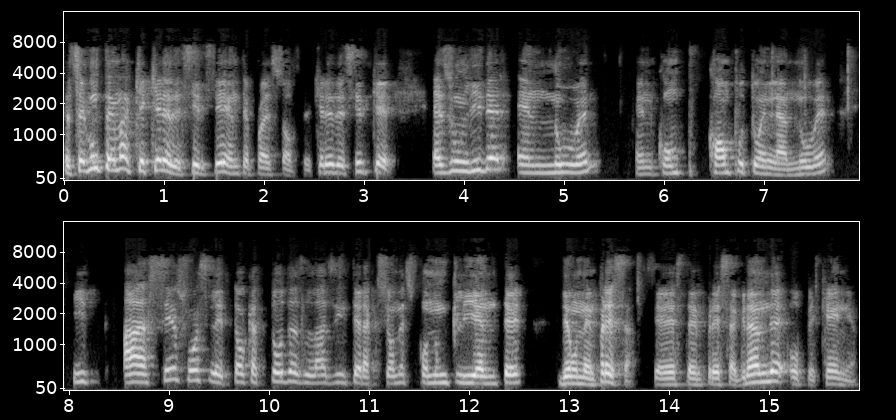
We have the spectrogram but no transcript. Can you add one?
El segundo tema, ¿qué quiere decir sí, Enterprise Software? Quiere decir que es un líder en nube, en cómputo en la nube, y a Salesforce le toca todas las interacciones con un cliente de una empresa, sea esta empresa grande o pequeña.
